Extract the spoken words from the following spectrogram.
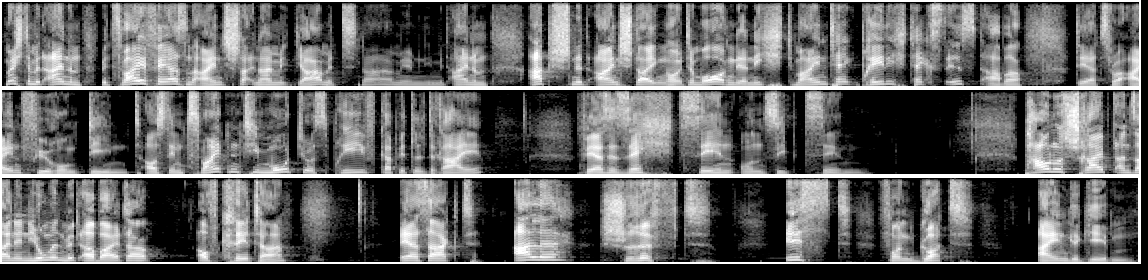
möchte mit einem, mit zwei Versen einsteigen, mit, ja, mit, na, mit einem Abschnitt einsteigen heute Morgen, der nicht mein Te Predigtext ist, aber der zur Einführung dient. Aus dem zweiten Timotheusbrief, Kapitel 3, Verse 16 und 17. Paulus schreibt an seinen jungen Mitarbeiter auf Kreta, er sagt, alle Schrift ist von Gott eingegeben.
